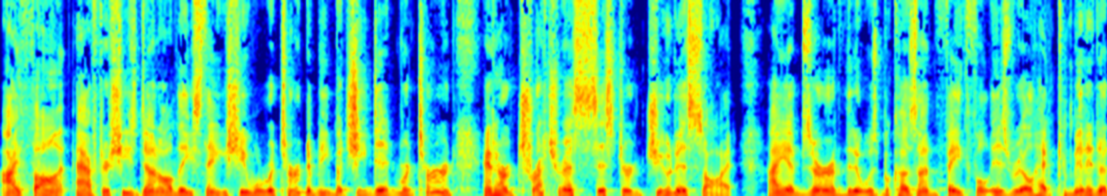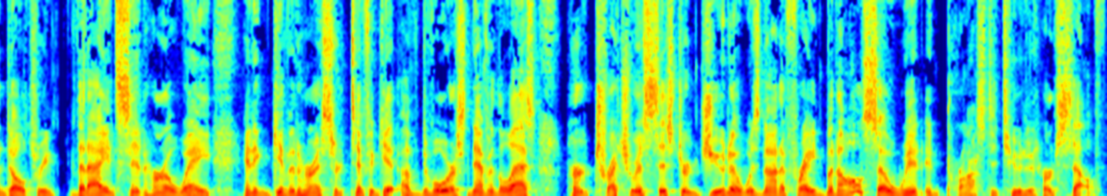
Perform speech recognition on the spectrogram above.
I thought after she's done all these things, she will return to me, but she didn't return, and her treacherous sister Judah saw it. I observed that it was because unfaithful Israel had committed adultery that I had sent her away and had given her a certificate of divorce. Nevertheless, her treacherous sister Judah was not afraid, but also went and prostituted prostituted herself.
